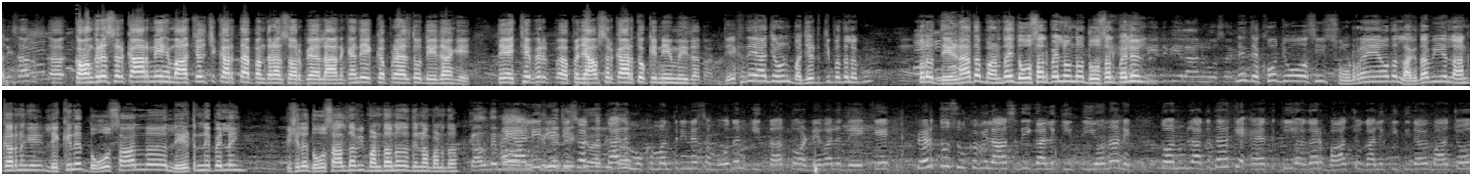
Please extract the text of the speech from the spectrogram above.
ਅਲੀ ਸਾਹਿਬ ਕਾਂਗਰਸ ਸਰਕਾਰ ਨੇ ਹਿਮਾਚਲ ਚ ਕਰਤਾ 1500 ਰੁਪਏ ਐਲਾਨ ਕਹਿੰਦੇ 1 ਅਪ੍ਰੈਲ ਤੋਂ ਦੇ ਦਾਂਗੇ। ਤੇ ਇੱਥੇ ਫਿਰ ਪੰਜਾਬ ਸਰਕਾਰ ਤੋਂ ਕਿੰਨੀ ਉਮੀਦ ਆ ਤੁਹਾਨੂੰ? ਦੇਖਦੇ ਅੱਜ ਹੁਣ ਬਜਟ 'ਚ ਪਤਾ ਲੱਗੂ। ਪਰ ਦੇਣਾ ਤਾਂ ਬਣਦਾ ਹੀ 2 ਸਾਲ ਪਹਿਲਾਂ ਹੁੰਦਾ 2 ਸਾਲ ਪਹਿਲੇ ਨਹੀਂ ਦੇਖੋ ਜੋ ਅਸੀਂ ਸੁਣ ਰਹੇ ਆ ਉਹ ਤਾਂ ਲੱਗਦਾ ਵੀ ਇਹ ਐਲਾਨ ਕਰਨਗੇ। ਲੇਕਿਨ ਇਹ 2 ਸਾਲ ਲੇਟ ਨੇ ਪਹਿਲਾਂ ਹੀ। ਪਿਛਲੇ 2 ਸਾਲ ਦਾ ਵੀ ਬਣਦਾ ਉਹਨਾਂ ਦਾ ਦੇਣਾ ਬਣਦਾ। ਕੱਲ ਦੇ ਅਯਾਲੀ ਜੀ ਜਿਸ ਵਕਤ ਕੱਲ ਮੁੱਖ ਮੰਤਰੀ ਨੇ ਸੰਬੋਧਨ ਕੀਤਾ ਤੁਹਾਡੇ ਵੱਲ ਦੇਖ ਕੇ ਫਿਰ ਤੋਂ ਸੁਖ ਵਿਲਾਸ ਦੀ ਗੱਲ ਕੀਤੀ ਉਹਨਾਂ ਨੇ। ਤੁਹਾਨੂੰ ਲੱਗਦਾ ਕਿ ਐਤਕੀ ਅਗਰ ਬਾਅਦ ਚੋਂ ਗੱਲ ਕੀਤੀ ਜਾਵੇ ਬਾਅਦ ਚੋਂ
